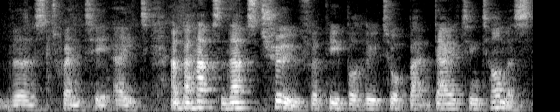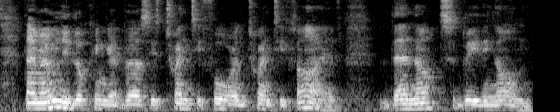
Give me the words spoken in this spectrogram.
verse 28. And perhaps that's true for people who talk about doubting Thomas. They're only looking at verses 24 and 25. They're not reading on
